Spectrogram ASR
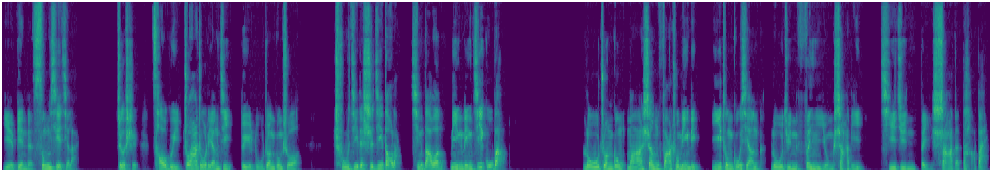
也变得松懈起来。这时，曹刿抓住良机，对鲁庄公说：“出击的时机到了，请大王命令击鼓吧。”鲁庄公马上发出命令，一通鼓响，鲁军奋勇杀敌，齐军被杀得大败。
